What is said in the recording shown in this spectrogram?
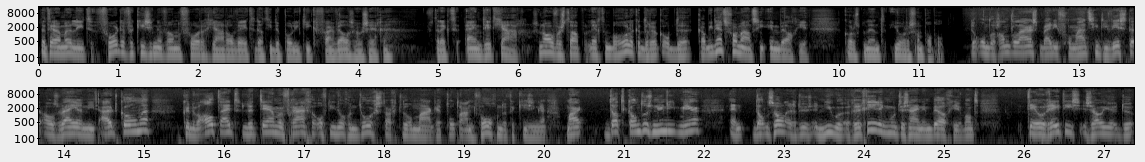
Leterme liet voor de verkiezingen van vorig jaar al weten... dat hij de politiek vaarwel zou zeggen. Vertrekt eind dit jaar. Zijn overstap legt een behoorlijke druk op de kabinetsformatie in België. Correspondent Joris van Poppel. De onderhandelaars bij die formatie die wisten... als wij er niet uitkomen, kunnen we altijd Le Terme vragen... of hij nog een doorstart wil maken tot aan volgende verkiezingen. Maar dat kan dus nu niet meer. En dan zal er dus een nieuwe regering moeten zijn in België. Want theoretisch zou je de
